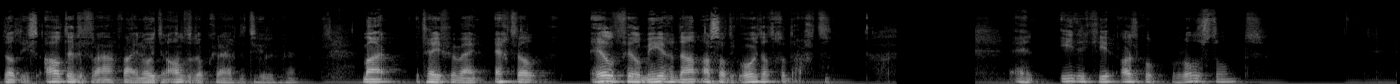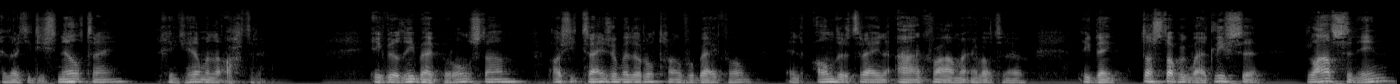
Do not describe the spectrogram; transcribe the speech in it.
Dat is altijd de vraag waar je nooit een antwoord op krijgt natuurlijk. Hè? Maar het heeft bij mij echt wel heel veel meer gedaan als dat ik ooit had gedacht. En iedere keer als ik op perron stond en dat je die sneltrein, ging ik helemaal naar achteren. Ik wilde niet bij het perron staan als die trein zo met de rotgang voorbij kwam en andere treinen aankwamen en wat dan ook. Ik denk, daar stap ik maar het liefste het laatste in.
